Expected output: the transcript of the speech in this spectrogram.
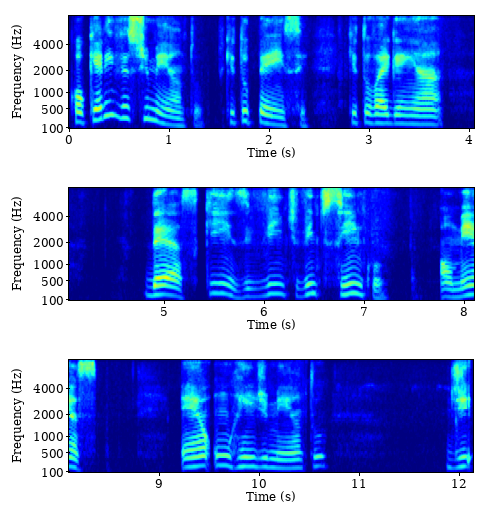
qualquer investimento que tu pense que tu vai ganhar 10, 15, 20, 25 ao mês é um rendimento de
